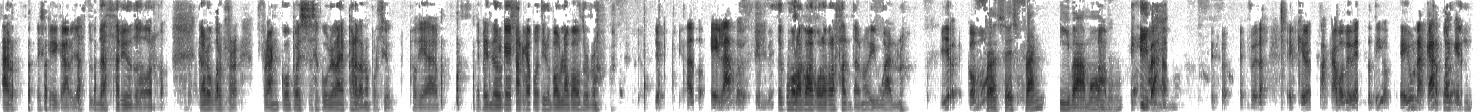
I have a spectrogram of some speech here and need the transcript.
Claro, es que claro, ya, ha salido todo, ¿no? Claro, pues Fra- Franco pues se cubrió la espalda, ¿no? Por si podía, depende de lo que salga, pues tiro para un lado para otro, ¿no? Yo he quedado helado, ¿entiendes? Es como la Coca-Cola con la Fanta, ¿no? Igual, ¿no? Yo, ¿cómo? francés Frank y Bahamont, ¿no? Y Bahamont. Eso, eso era, es que acabo de verlo, tío. Es una carta que un,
